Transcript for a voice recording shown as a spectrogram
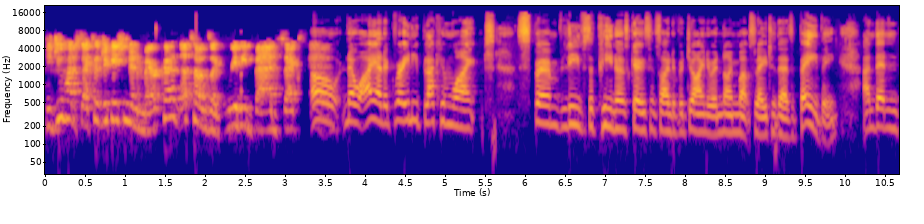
did you have sex education in America? That sounds like really bad sex. Ed. Oh no, I had a grainy black and white sperm leaves the penis, goes inside a vagina, and nine months later there's a baby. And then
